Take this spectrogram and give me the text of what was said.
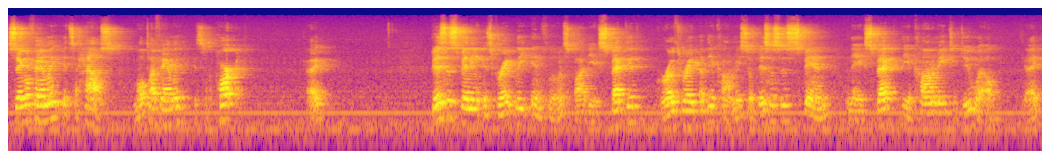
Single family, it's a house. Multifamily, it's an apartment. Okay? Business spending is greatly influenced by the expected growth rate of the economy. So businesses spend when they expect the economy to do well, okay,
